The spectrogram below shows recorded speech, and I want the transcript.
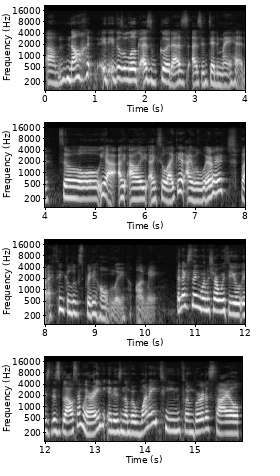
um, not, it, it doesn't look as good as, as it did in my head. So yeah, I, I, I still like it. I will wear it, but I think it looks pretty homely on me. The next thing I'm going to share with you is this blouse I'm wearing. It is number 118 from Burda Style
